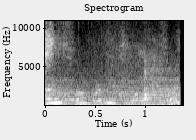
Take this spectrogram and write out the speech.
and somebody dropped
